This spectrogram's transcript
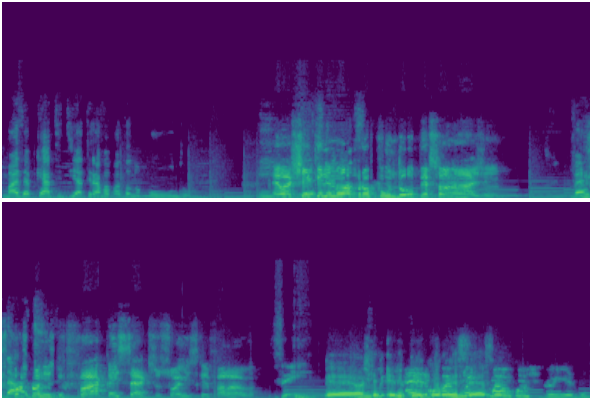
Mas é porque a Titi atirava pra todo mundo. E Eu achei que ele não negócio- aprofundou o personagem. Verdade. só nisso, faca e sexo, só isso que ele falava. Sim. É, eu acho que ele, ele É, ele pecou no foi muito excesso. mal construído.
